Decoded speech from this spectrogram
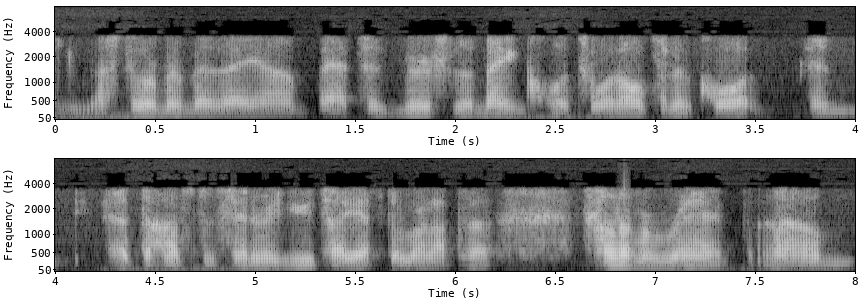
and I still remember they um they had to move from the main court to an alternate court, and at the Huntsman Center in Utah, you have to run up a kind of a ramp. Um,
